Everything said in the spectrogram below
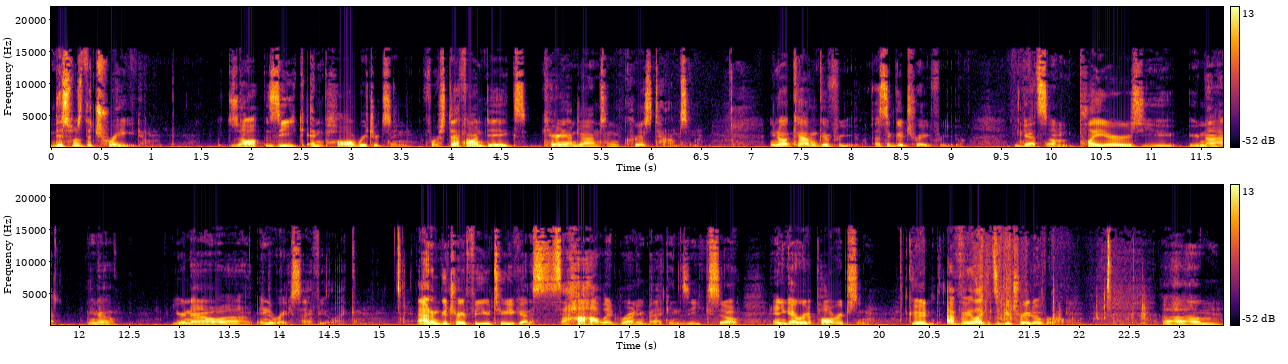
this was the trade: Zeke and Paul Richardson for Stefon Diggs, Kerryon Johnson, Chris Thompson. You know what, Calvin? Good for you. That's a good trade for you. You got some players. You you're not you know you're now uh, in the race. I feel like. Adam, good trade for you too. You got a solid running back in Zeke. So and you got rid of Paul Richardson. Good. I feel like it's a good trade overall. Um,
